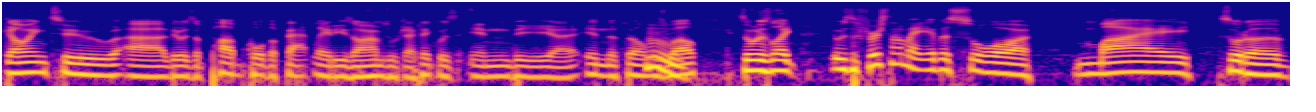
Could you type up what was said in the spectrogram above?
Going to uh, there was a pub called the Fat Lady's Arms, which I think was in the uh, in the film Hmm. as well. So it was like it was the first time I ever saw my sort of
